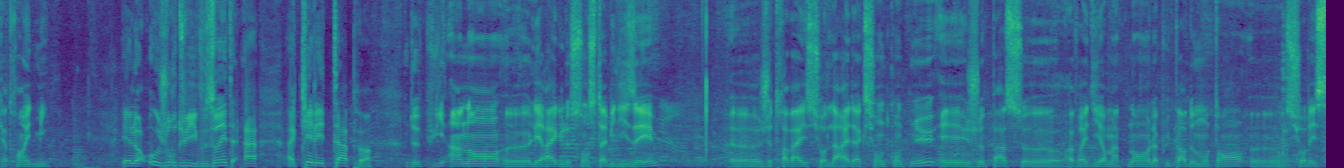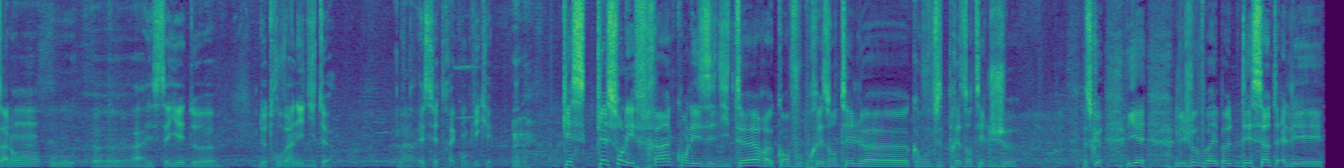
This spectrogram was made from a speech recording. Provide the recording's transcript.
Quatre ans et demi. Et alors aujourd'hui, vous en êtes à, quelle étape? Depuis un an, euh, les règles sont stabilisées. Euh, je travaille sur de la rédaction de contenu et je passe, à vrai dire, maintenant la plupart de mon temps sur les salons ou à essayer de trouver un éditeur et c'est très compliqué. quels sont les freins qu'ont les éditeurs euh, quand vous présentez le, quand vous présentez le jeu? Parce que y a les jeux Descent, les,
